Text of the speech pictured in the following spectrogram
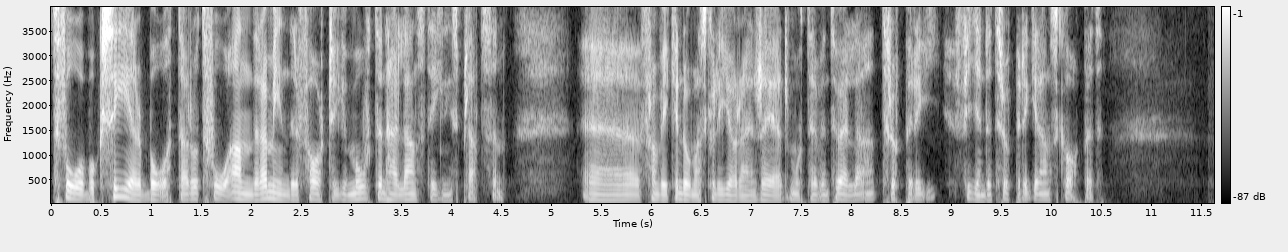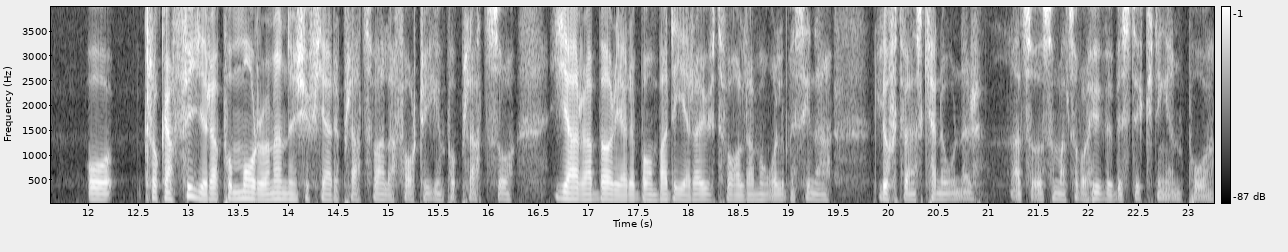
två boxerbåtar och två andra mindre fartyg mot den här landstigningsplatsen. Eh, från vilken då man skulle göra en räd mot eventuella trupper i, fiendetrupper i grannskapet. Och klockan fyra på morgonen den 24 plats var alla fartygen på plats och Jarra började bombardera utvalda mål med sina luftvärnskanoner, alltså, som alltså var huvudbestyckningen på,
